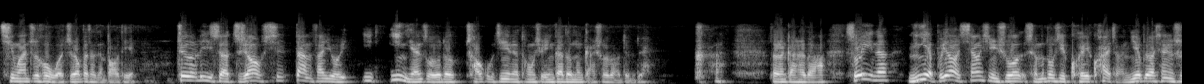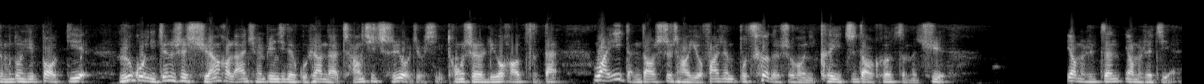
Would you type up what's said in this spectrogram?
清完之后我只要不它能暴跌。这个历史啊，只要是但凡有一一年左右的炒股经验的同学，应该都能感受到，对不对？都能感受到哈，所以呢，你也不要相信说什么东西可以快涨，你也不要相信什么东西暴跌。如果你真的是选好了安全边际的股票呢，长期持有就行，同时留好子弹，万一等到市场有发生不测的时候，你可以知道可怎么去，要么是增，要么是减，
